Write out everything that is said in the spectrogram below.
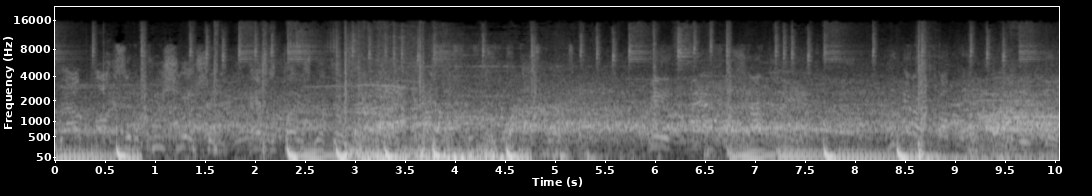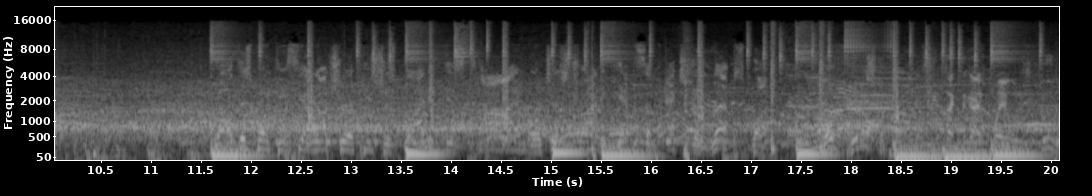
crowd pops in appreciation as the fighters work their way. Big, massive shot land. Look at how tough that at this point, DC, I'm not sure if he's just biding his time or just trying to get some extra reps, but won't finish the fight. Seems like the guy's playing with his food.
